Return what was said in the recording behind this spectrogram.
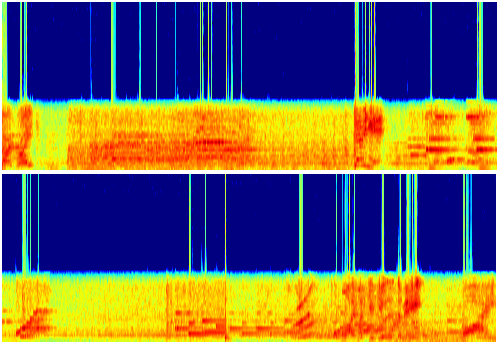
stars, right? Dang it! Why must you do this to me? Why?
